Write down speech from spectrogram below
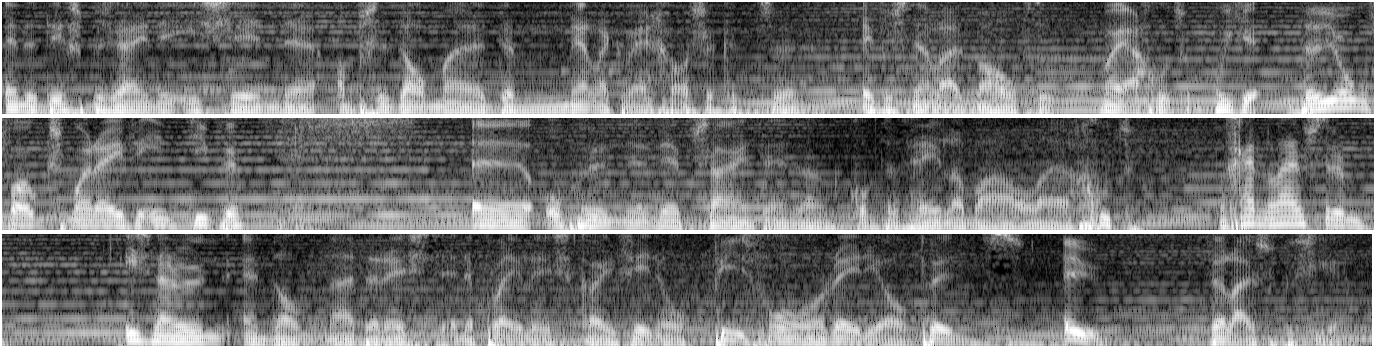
En de dichtstbijzijnde is in uh, Amsterdam uh, de Melkweg, als ik het uh, even snel uit mijn hoofd doe. Maar ja goed, moet je de Young maar even intypen op hun website en dan komt het helemaal goed. We gaan luisteren, eens naar hun en dan naar de rest. En de playlist kan je vinden op peacefulradio.eu. Veel luisterplezier.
